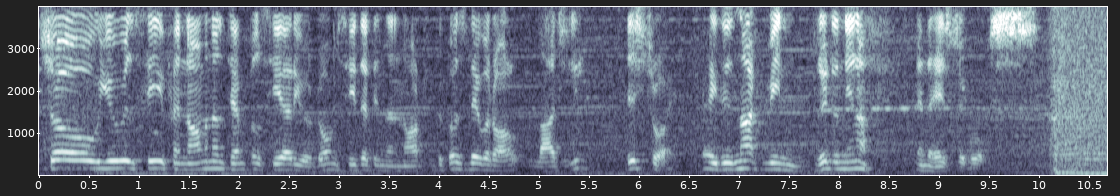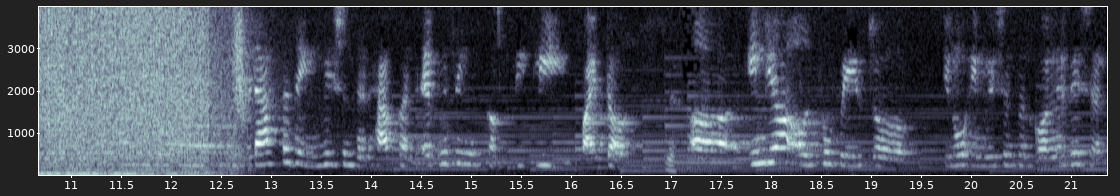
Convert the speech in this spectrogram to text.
So you will see phenomenal temples here, you don't see that in the north because they were all largely destroyed. It has not been written enough in the history books. Invasion that happened, everything is completely wiped out. Yes. Uh, India also faced, uh, you know, invasions and colonization,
